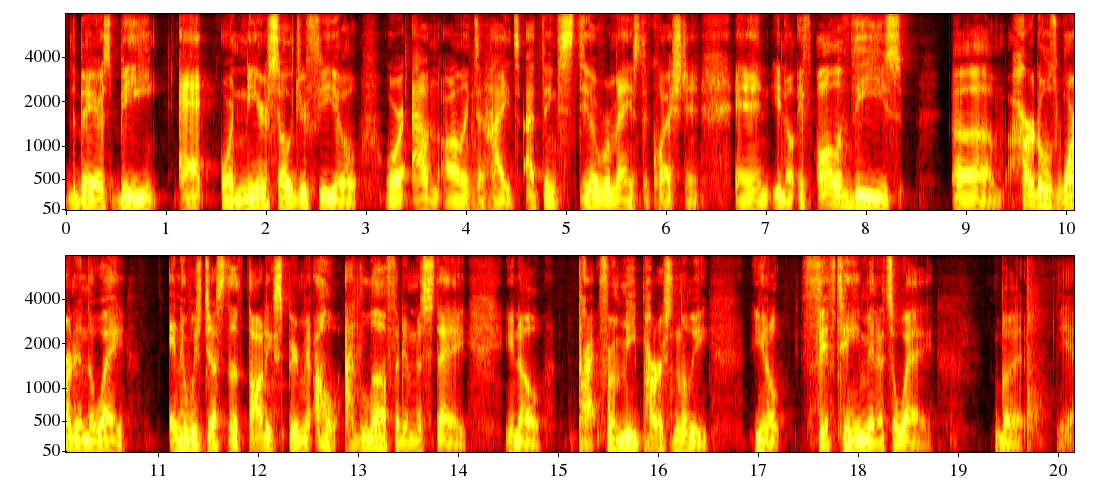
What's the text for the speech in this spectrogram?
the Bears be at or near Soldier Field or out in Arlington Heights, I think still remains the question. And, you know, if all of these um, hurdles weren't in the way and it was just the thought experiment, oh, I'd love for them to stay, you know, for me personally, you know, 15 minutes away. But yeah.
